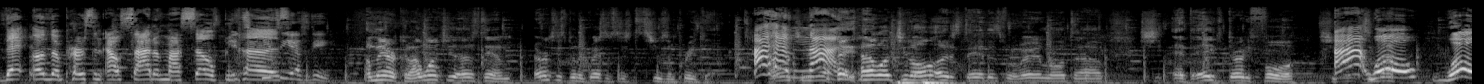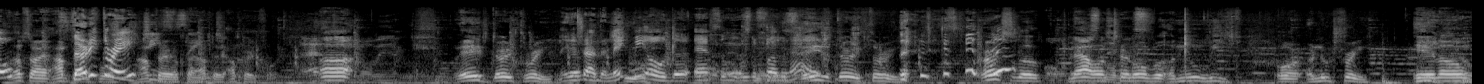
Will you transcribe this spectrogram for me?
that other person outside of myself because it's because PTSD. America, I want you to understand. Erica's been aggressive since she was in pre-K. I have want you to- not. I want you to all understand this for a very long time. She, at the age of 34, she, I she whoa whoa. I'm sorry, I'm 33. 34. I'm, 30, I'm, 30, I'm, 30, I'm 34. That's Uh. Age 33. Nigga tried to make me older. Absolutely the fucking At age 33, Ursula now has turned over a new leaf or a new tree. And um,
